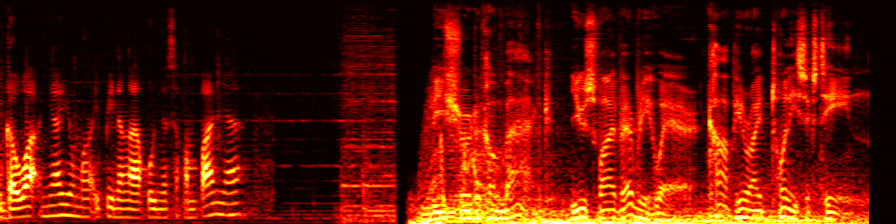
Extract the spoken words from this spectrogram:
gawa niya yung mga ipinangako niya sa kampanya. Be sure to come back. Use 5 everywhere. Copyright 2016.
